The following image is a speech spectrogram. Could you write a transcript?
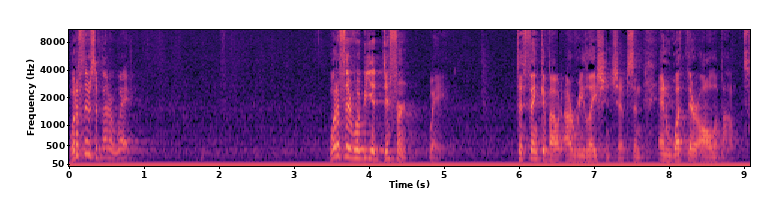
What if there's a better way? What if there would be a different way to think about our relationships and, and what they're all about?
